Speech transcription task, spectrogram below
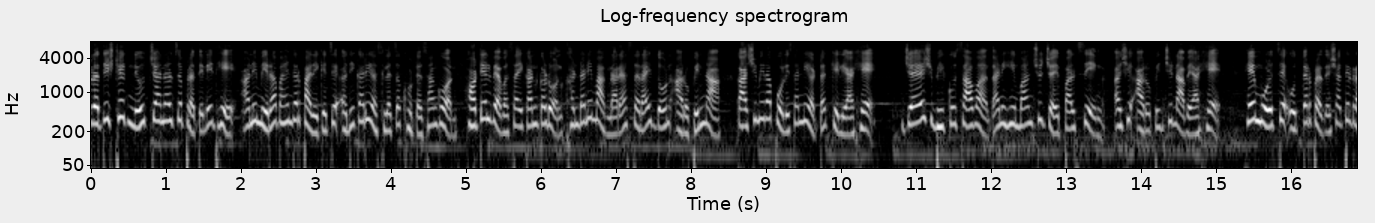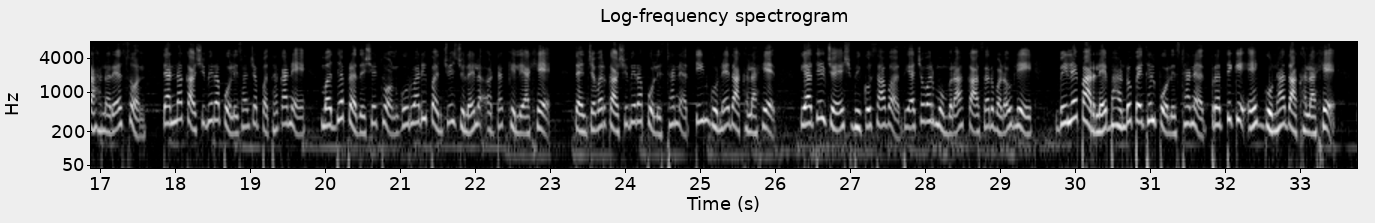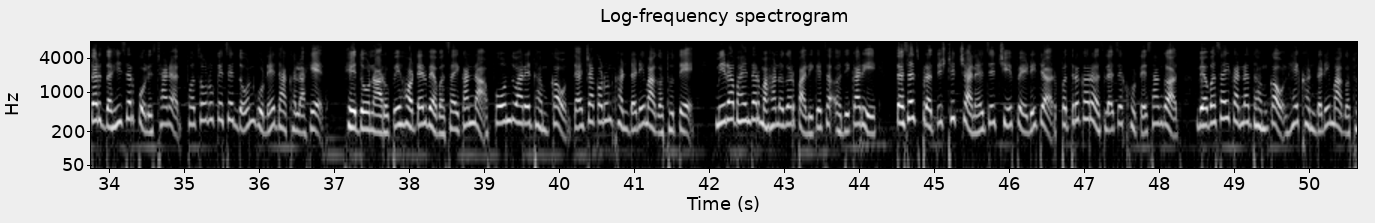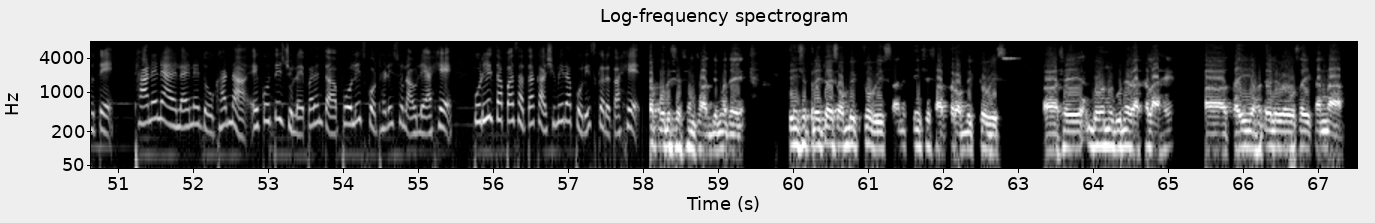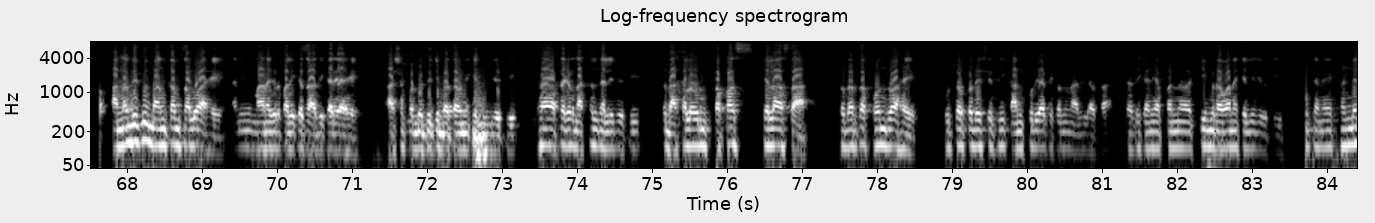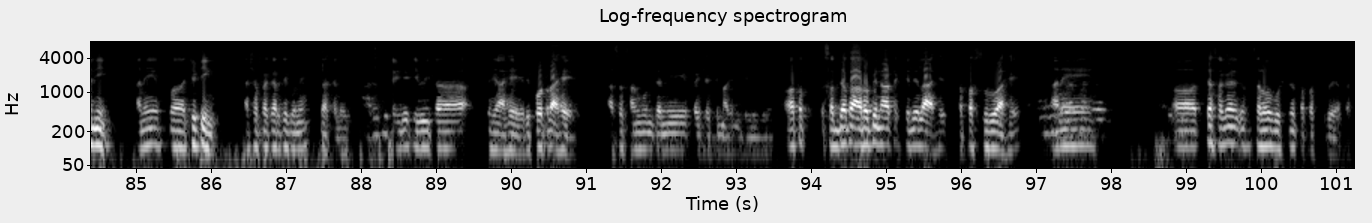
प्रतिष्ठित न्यूज चॅनलचे प्रतिनिधी आणि मीरा भाईंदर पालिकेचे अधिकारी असल्याचं खोटं सांगून हॉटेल व्यावसायिकांकडून खंडणी मागणाऱ्या सराईत दोन आरोपींना काश्मीरा पोलिसांनी अटक केली आहे. जयेश भिकू सावंत आणि हिमांशू जयपाल सिंग अशी आरोपींची नावे आहे. हे मूळचे उत्तर प्रदेशातील राहणारे असून त्यांना काश्मीरा पोलिसांच्या पथकाने मध्य प्रदेश येथून गुरुवारी पंचवीस जुलैला अटक केली आहे. त्यांच्यावर काशीबिरा पोलीस ठाण्यात तीन गुन्हे दाखल आहेत. यातील जयेश भिकू सावंत याच्यावर मुंब्रा कासर वडवले विले पार्ले भांडूप येथील पोलीस ठाण्यात प्रत्येकी एक गुन्हा दाखल आहे. तर दहिसर पोलीस ठाण्यात फसवणुकीचे दोन गुन्हे दाखल आहेत. हे दोन आरोपी हॉटेल व्यावसायिकांना फोनद्वारे धमकावून त्यांच्याकडून खंडणी मागत होते. मीरा भाईंदर महानगरपालिकेचा अधिकारी तसेच प्रतिष्ठित चॅनेलचे चीफ एडिटर पत्रकार असल्याचे खोटे सांगत व्यावसायिकांना धमकावून हे खंडणी मागत होते. ठाणे न्यायालयाने दोघांना एकोणतीस जुलैपर्यंत पोलीस कोठडी सुनावली आहे. पुढील तपास आता काश्मीरा पोलीस करत आहेत. पोलीस स्टेशनच्या हद्दीमध्ये तीनशे त्रेचाळीस ऑब्लिक चोवीस आणि तीनशे शहात्तर ऑब्लिक चोवीस असे दोन गुन्हे दाखल आहे. काही हॉटेल व्यावसायिकांना अनधिकृत बांधकाम चालू आहे आणि महानगरपालिकेचा अधिकारी आहे. अशा पद्धतीची बतावणी केलेली होती. आपल्याकडे दाखल झालेली होती. तर दाखलावरून तपास केला असता सदरचा फोन जो आहे उत्तर प्रदेश येथील कानपूर या ठिकाणून आलेला होता. त्या ठिकाणी आपण टीम रवाना केलेली होती. त्याने खंडणी आणि चिटिंग अशा प्रकारचे गुन्हे दाखल आहेत. एनडीटीव्हीचा हे आहे रिपोर्टर आहे असं सांगून त्यांनी पैशाची मागणी केलेली आहे. आता सध्या तर आरोपींना अटक केलेला आहे तपास सुरू आहे. आणि त्या सगळ्या सर्व गोष्टींचा तपास सुरू आहे आता.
